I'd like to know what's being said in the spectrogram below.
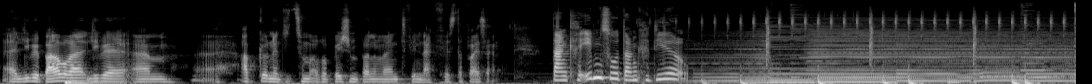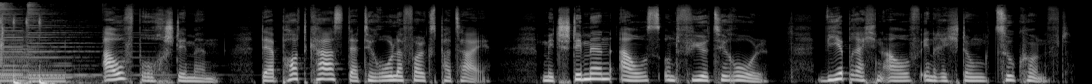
Äh, liebe Barbara, liebe ähm, äh, Abgeordnete zum Europäischen Parlament, vielen Dank fürs Dabeisein. Danke ebenso, danke dir. Aufbruchstimmen, der Podcast der Tiroler Volkspartei. Mit Stimmen aus und für Tirol. Wir brechen auf in Richtung Zukunft.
